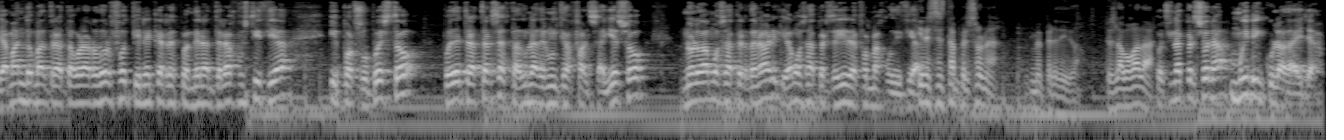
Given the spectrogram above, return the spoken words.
llamando maltratador a Rodolfo tiene que responder ante la justicia y, por supuesto, puede tratarse hasta de una denuncia falsa. Y eso no lo vamos a perdonar y vamos a perseguir de forma judicial. ¿Quién es esta persona? Me he perdido. ¿Es la abogada? Pues una persona muy vinculada a ella.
